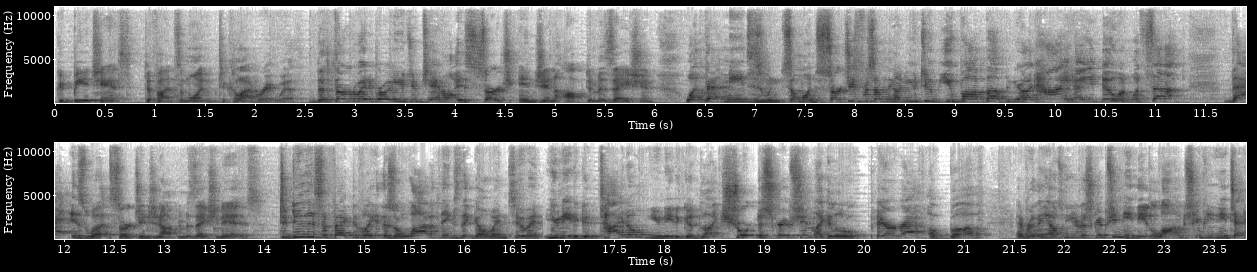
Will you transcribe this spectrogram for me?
could be a chance to find someone to collaborate with. The third way to grow a YouTube channel is search engine optimization. What that means is when someone searches for something on YouTube, you pop up and you're like, hi, how you doing, what's up? That is what search engine optimization is. Do this effectively, there's a lot of things that go into it. You need a good title, you need a good like short description, like a little paragraph above everything else in your description. You need a long description, you need to,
